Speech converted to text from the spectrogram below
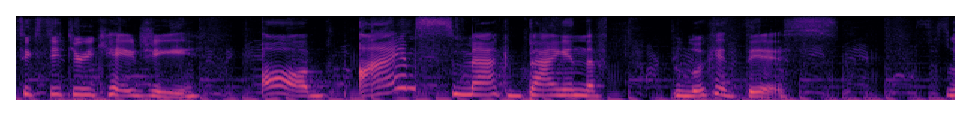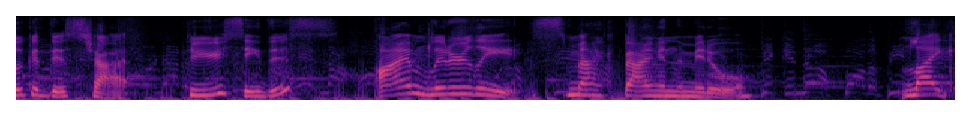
63 kg. Oh, I am smack bang in the. Look at this. Look at this chat. Do you see this? I'm literally smack bang in the middle. Like,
